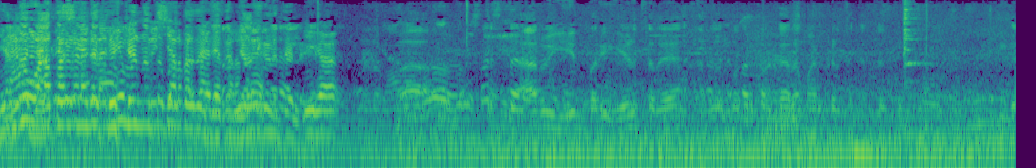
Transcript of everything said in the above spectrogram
ಹಿಂದೂ. ಈಗ ಯಾರು ಏನ್ ಬರೀ ಹೇಳ್ತಾರೆ ಅದನ್ನ ಪ್ರಕಾರ ಮಾಡ್ಕೊಳ್ತಕ್ಕಂಥದ್ದು. ಈಗ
